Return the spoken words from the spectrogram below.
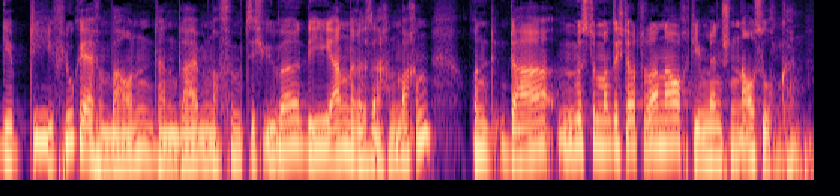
gibt, die Flughäfen bauen, dann bleiben noch 50 über, die andere Sachen machen und da müsste man sich dort dann auch die Menschen aussuchen können.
